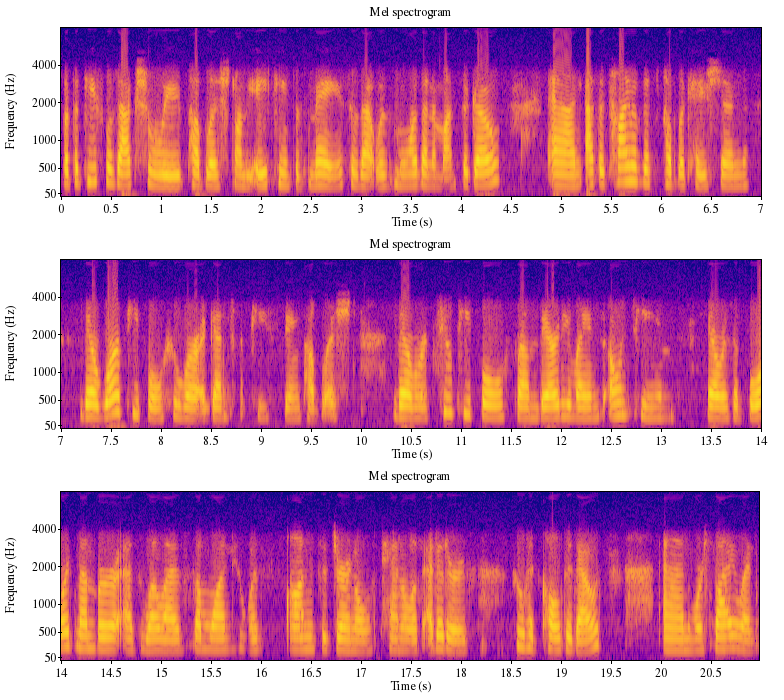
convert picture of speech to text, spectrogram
But the piece was actually published on the 18th of May, so that was more than a month ago. And at the time of this publication, there were people who were against the piece being published. There were two people from Verity La's own team. There was a board member as well as someone who was on the journal's panel of editors who had called it out and were silenced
